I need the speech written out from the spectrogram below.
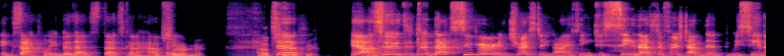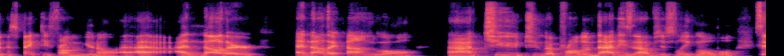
exactly but that's that's going to happen. Absolutely. Absolutely. so, yeah so th- that's super interesting i think to see. That's the first time that we see the perspective from you know another another angle uh, to to a problem that is obviously global. So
